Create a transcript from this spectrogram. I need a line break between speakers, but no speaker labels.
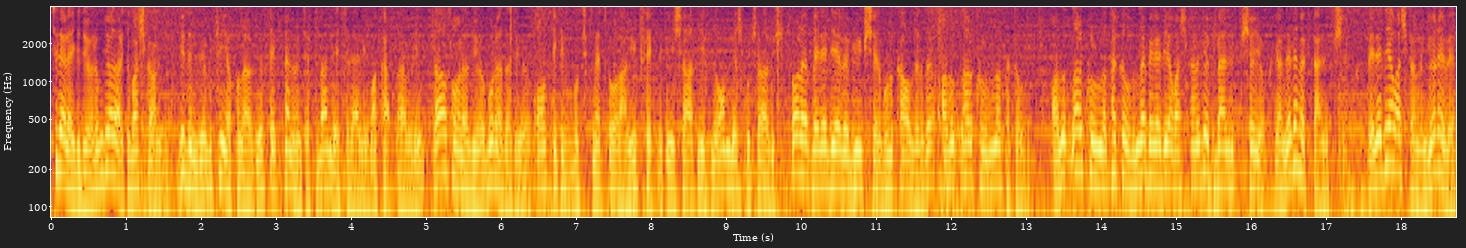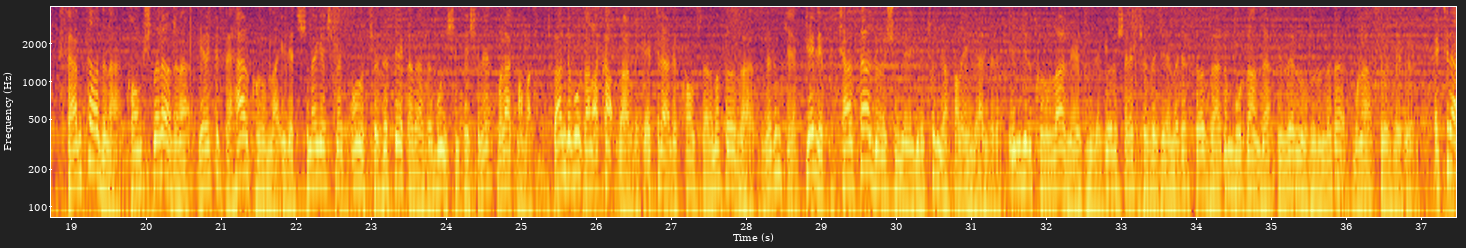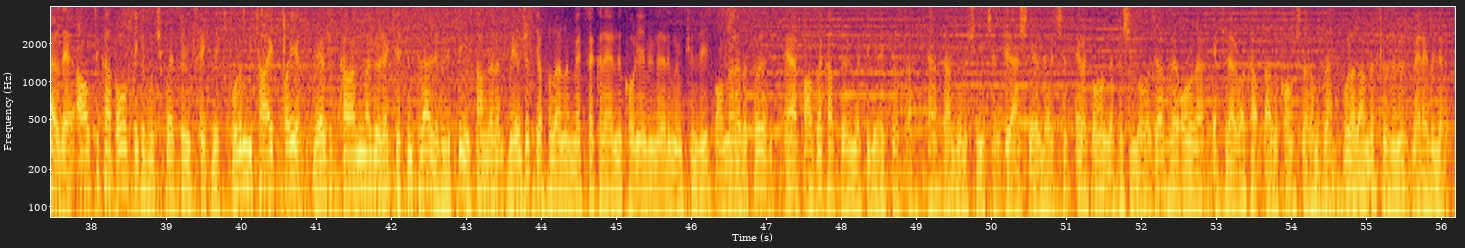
Etilere gidiyorum. Diyorlar ki başkan bizim diyor bütün yapılar diyor 80 öncesi. Ben de Etilerliyim, Akatlarlıyım. Daha sonra diyor burada diyor 18,5 metre olan yükseklik inşaat izni 15,5'a düştü. Sonra belediye ve büyükşehir bunu kaldırdı. Anıtlar Kurulu'na takıldı. Anıtlar Kurulu'na takıldığında belediye başkanı diyor ki benlik bir şey yok. Ya ne demek senlik bir şey yok? Belediye başkanının görevi semti adına, komşuları adına gerekirse her kurumla iletişime geçmek, onu çözesiye kadar da bu işin peşini bırakmamaktır. Ben de buradan Akatlar'daki, Etiler'deki komşularıma söz verdim. Dedim ki gelip kentsel dönüşümle ilgili tüm yasal engelleri ilgili kurullar nezdinde görüşerek çözeceğime de söz verdim. Buradan da sizlerin huzurunda da buna söz veriyorum. Etiler'de 6 kat 18,5 metre yükseklik. Bunun müteahhit payı mevcut kanuna göre kesintilerle birlikte insanların mevcut yapılarının metrekarelerini koruyabilmeleri mümkün değil. Onlara da söyledik. Eğer fazla kat verilmesi gerekiyorsa kentsel dönüşüm için, dirençli evler için evet onun da peşinde olacağız ve onu da Etiler ve Akatlarlı komşularımıza buradan da sözünü verebilirim.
